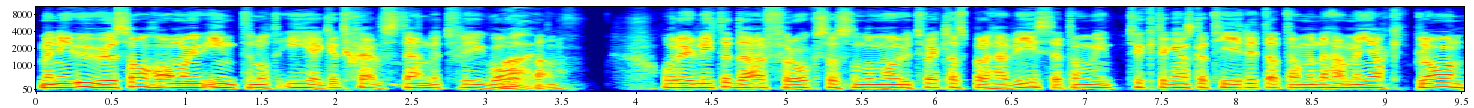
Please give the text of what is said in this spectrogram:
Men i USA har man ju inte något eget självständigt flygvapen. Och det är lite därför också som de har utvecklats på det här viset. De tyckte ganska tidigt att ja, men det här med jaktplan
